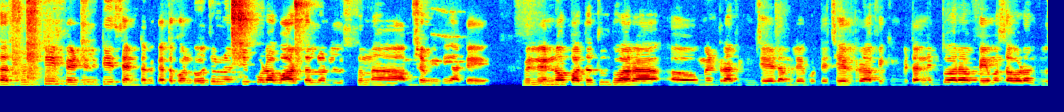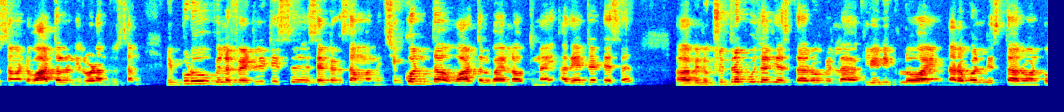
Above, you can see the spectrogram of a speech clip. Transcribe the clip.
సార్ సృష్టి ఫెర్టిలిటీ సెంటర్ గత కొన్ని రోజుల నుంచి కూడా వార్తల్లో నిలుస్తున్న అంశం ఇది. అంటే వీళ్ళు ఎన్నో పద్ధతుల ద్వారా ఉమెన్ ట్రాఫికింగ్ చేయడం లేకుంటే చైల్డ్ ట్రాఫికింగ్ వీటన్నిటి ద్వారా ఫేమస్ అవ్వడం చూస్తాం అంటే వార్తలు నిలవడం చూస్తాం ఇప్పుడు వీళ్ళ ఫెర్టిలిటీ సెంటర్కి సంబంధించి ఇంకొంత వార్తలు వైరల్ అవుతున్నాయి. అదేంటంటే సార్ వీళ్ళు క్షుద్ర పూజలు చేస్తారు వీళ్ళ క్లినిక్లో ఆయన నరబళ్ళు ఇస్తారు అంటూ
